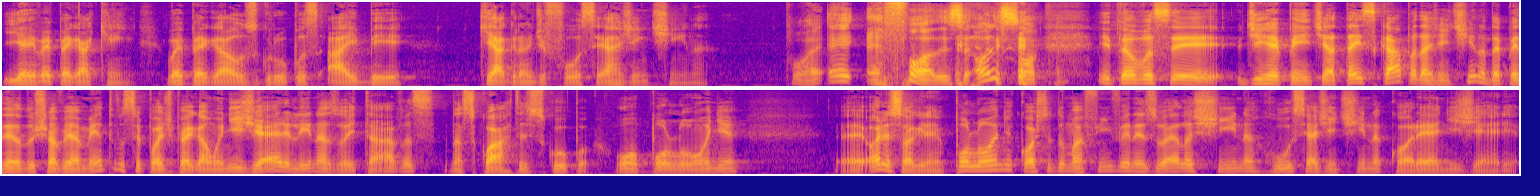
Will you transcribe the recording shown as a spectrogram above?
e aí vai pegar quem? Vai pegar os grupos A e B, que a grande força é a Argentina. Porra, é, é foda. isso- Olha só, cara. Então você, de repente, até escapa da Argentina, dependendo do chaveamento, você pode pegar uma Nigéria ali nas oitavas, nas quartas, desculpa, ou uma Polônia. É, olha só, Guilherme, Polônia, Costa do Marfim, Venezuela, China, Rússia, Argentina, Coreia, Nigéria.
